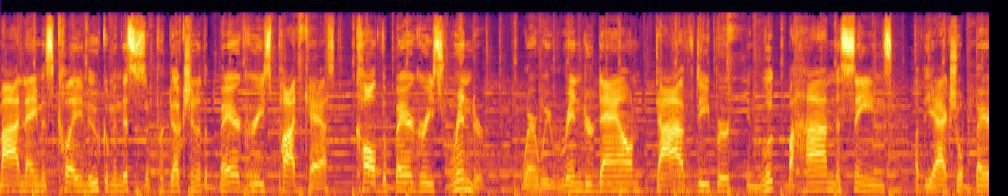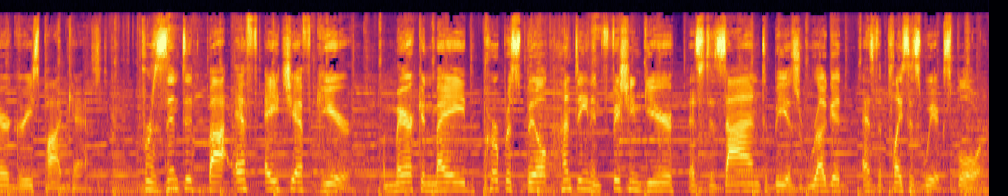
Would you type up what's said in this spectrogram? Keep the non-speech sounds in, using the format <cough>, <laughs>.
My name is Clay Newcomb, and this is a production of the Bear Grease podcast called The Bear Grease Render, where we render down, dive deeper, and look behind the scenes of the actual Bear Grease podcast. Presented by FHF Gear, American made, purpose built hunting and fishing gear that's designed to be as rugged as the places we explore.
